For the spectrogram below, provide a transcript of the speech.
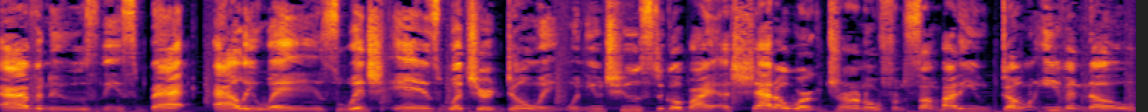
avenues, these back alleyways, which is what you're doing when you choose to go buy a shadow work journal from somebody you don't even know,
